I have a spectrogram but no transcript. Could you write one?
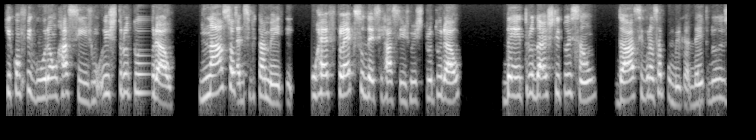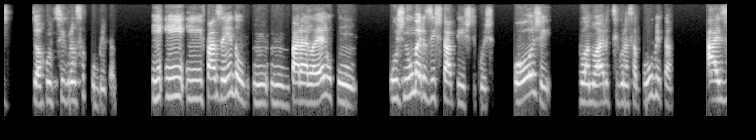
que configuram o racismo estrutural na sociedade, especificamente o reflexo desse racismo estrutural dentro da instituição da segurança pública, dentro dos órgãos de segurança pública. E, e, e fazendo um, um, paralelo com os números estatísticos hoje do Anuário de Segurança Pública, as,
